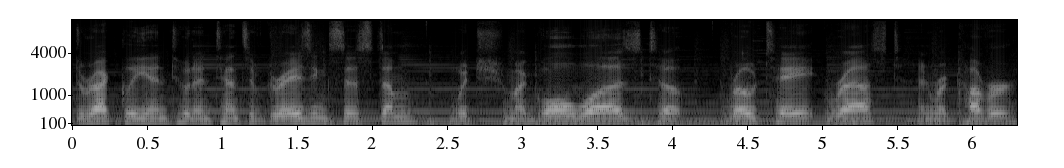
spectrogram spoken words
directly into an intensive grazing system, which my goal was to rotate, rest, and recover.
